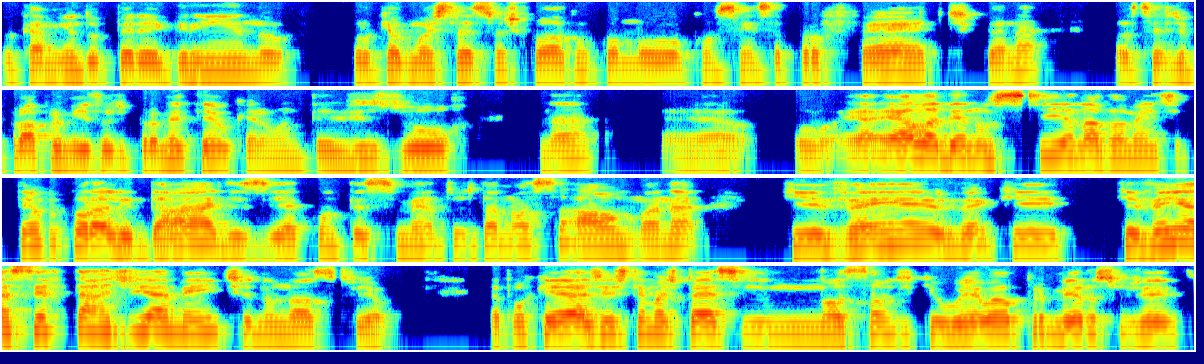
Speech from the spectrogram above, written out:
no caminho do peregrino, porque algumas tradições colocam como consciência profética, né? Ou seja, o próprio mito de Prometeu, que era um antevisor, né? É, é, ela denuncia novamente temporalidades e acontecimentos da nossa alma, né? Que vem, que que vem a ser tardiamente no nosso eu. É porque a gente tem uma espécie de noção de que o eu é o primeiro sujeito.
